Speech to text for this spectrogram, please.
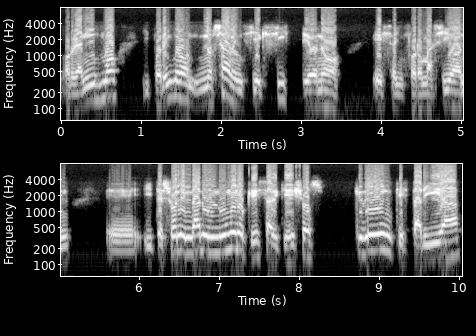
organismo y por ahí no, no saben si existe o no esa información eh, y te suelen dar un número que es al que ellos creen que estaría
